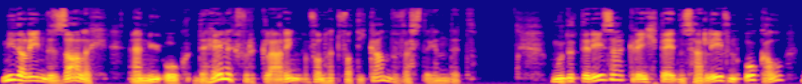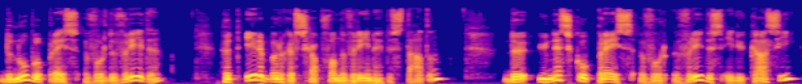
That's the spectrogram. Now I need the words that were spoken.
Niet alleen de zalig en nu ook de heiligverklaring van het Vaticaan bevestigen dit. Moeder Teresa kreeg tijdens haar leven ook al de Nobelprijs voor de Vrede, het ereburgerschap van de Verenigde Staten, de UNESCO-prijs voor vredeseducatie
